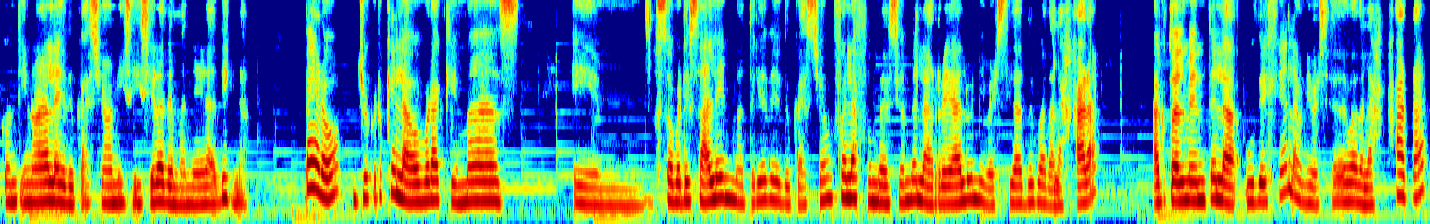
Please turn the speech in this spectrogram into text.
continuara la educación y se hiciera de manera digna. Pero yo creo que la obra que más em, sobresale en materia de educación fue la fundación de la Real Universidad de Guadalajara, Actualmente la UDG, la Universidad de Guadalajara,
